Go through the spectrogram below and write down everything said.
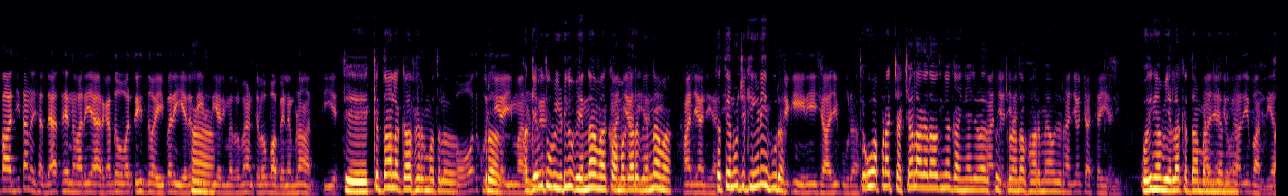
ਬਾਅਦ ਜੀ ਤੁਹਾਨੂੰ ਛੱਡਿਆ ਤਿੰਨ ਵਾਰੀ ਯਾਰ ਕਾ ਦੋ ਵਾਰ ਤੁਸੀਂ ਦਵਾਈ ਭਰੀ ਹੈ ਤੇ ਤੀਸਰੀ ਵਾਰੀ ਮਤਲਬ ਭੈਣ ਚਲੋ ਬਾਬੇ ਨੇ ਬਣਾ ਦਿੱਤੀ ਹੈ ਤੇ ਕਿੱਦਾਂ ਲੱਗਾ ਫਿਰ ਮਤਲਬ ਬਹੁਤ ਖੁਸ਼ੀ ਹੋਈ ਮਨ ਅੱਗੇ ਵੀ ਤੂੰ ਵੀਡੀਓ ਵੇਖਣਾ ਵਾ ਕੰਮ ਕਰ ਵੇਖਣਾ ਵਾ। ਹਾਂਜੀ ਹਾਂਜੀ ਤੇ ਤੈਨੂੰ ਯਕੀਨ ਹੀ ਪੂਰਾ? ਯਕੀਨ ਹੀ ਸ਼ਾਹ ਜੀ ਪੂਰਾ। ਤੇ ਉਹ ਆਪਣਾ ਚਾਚਾ ਲੱਗਦਾ ਉਹਦੀਆਂ ਗਾਈਆਂ ਜਿਹੜਾ ਰਿਪੀਟਰਾਂ ਦਾ ਫਾਰਮ ਹੈ ਉਹ ਜਿਹੜਾ? ਹਾਂਜੀ ਉਹ ਚਾਚਾ ਹੀ ਆ ਜੀ। ਉਹਦੀਆਂ ਵੇਲਾ ਕਿੱਦਾਂ ਬਣੀ ਹਾਂਜੀ, ਜਾਂਦੀਆਂ। ਉਹਨਾਂ ਦੀ ਬਣਦੀ ਆ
